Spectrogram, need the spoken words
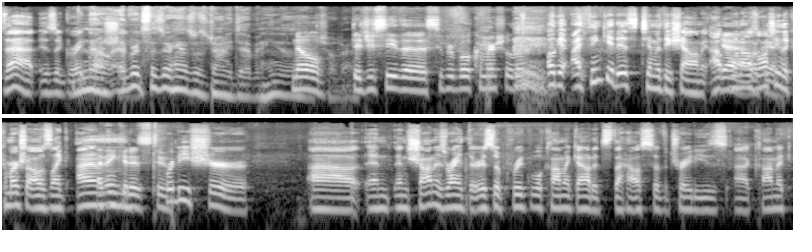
that is a great no, question. Edward Scissorhands was Johnny Depp, and he doesn't No. have children. Did you see the Super Bowl commercial though? Okay, I think it is Timothée Chalamet. I, Yeah, when I was okay. watching the commercial, I was like, I'm think it is, too. Pretty sure. Uh, and and Sean is right. There is a prequel comic out. It's the House of Atreides uh, comic.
